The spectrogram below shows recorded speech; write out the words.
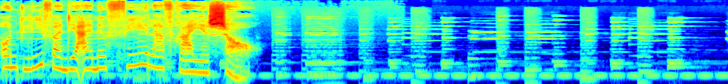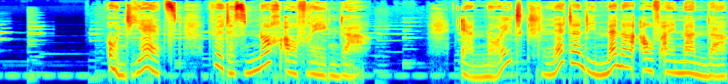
und liefern dir eine fehlerfreie Show. Und jetzt wird es noch aufregender. Erneut klettern die Männer aufeinander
